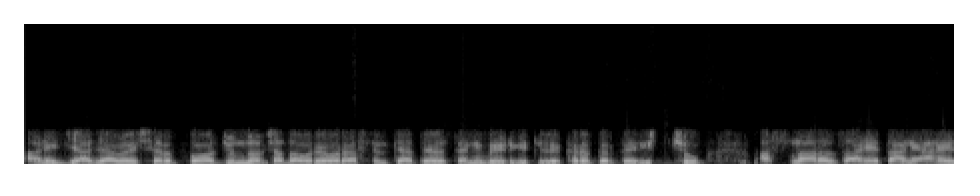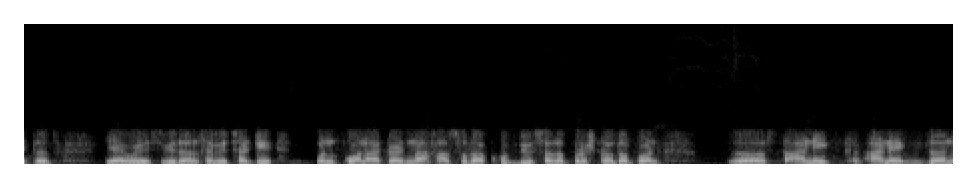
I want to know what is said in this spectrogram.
आणि ज्या ज्या वेळेस शरद पवार जुन्नरच्या दौऱ्यावर असतील त्या त्यावेळेस त्यांनी भेट घेतलेली. खरं तर ते इच्छुक असणारच आहेत आणि आहेतच यावेळेस विधानसभेसाठी. पण कोणाकडनं हा सुद्धा खूप दिवसाचा प्रश्न होता. पण स्थानिक अनेक जण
